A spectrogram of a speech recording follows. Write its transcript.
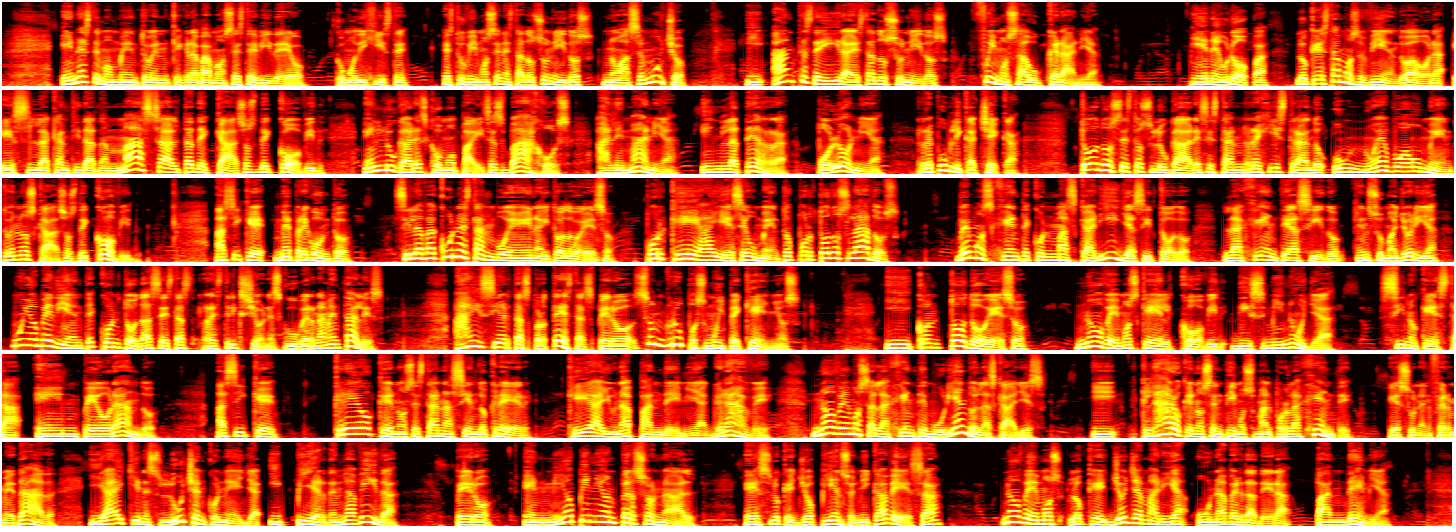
En este momento en que grabamos este video, como dijiste, estuvimos en Estados Unidos no hace mucho. Y antes de ir a Estados Unidos, fuimos a Ucrania. Y en Europa, lo que estamos viendo ahora es la cantidad más alta de casos de COVID en lugares como Países Bajos, Alemania, Inglaterra, Polonia, República Checa, todos estos lugares están registrando un nuevo aumento en los casos de COVID. Así que me pregunto, si la vacuna es tan buena y todo eso, ¿por qué hay ese aumento por todos lados? Vemos gente con mascarillas y todo. La gente ha sido, en su mayoría, muy obediente con todas estas restricciones gubernamentales. Hay ciertas protestas, pero son grupos muy pequeños. Y con todo eso, no vemos que el COVID disminuya, sino que está empeorando. Así que creo que nos están haciendo creer que hay una pandemia grave. No vemos a la gente muriendo en las calles. Y claro que nos sentimos mal por la gente. Es una enfermedad y hay quienes luchan con ella y pierden la vida. Pero, en mi opinión personal, es lo que yo pienso en mi cabeza, no vemos lo que yo llamaría una verdadera pandemia.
